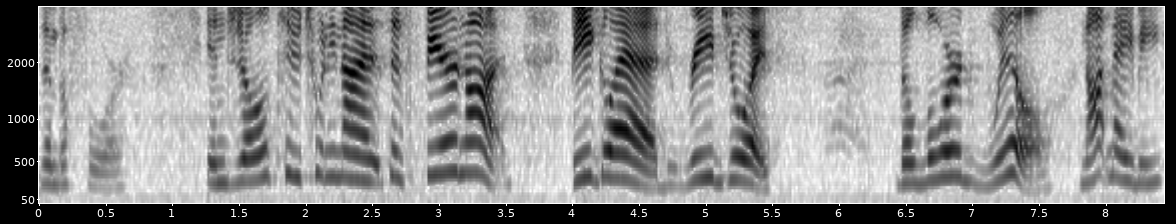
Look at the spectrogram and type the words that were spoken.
than before. In Joel 2:29 it says, "Fear not, be glad, rejoice. The Lord will, not maybe.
